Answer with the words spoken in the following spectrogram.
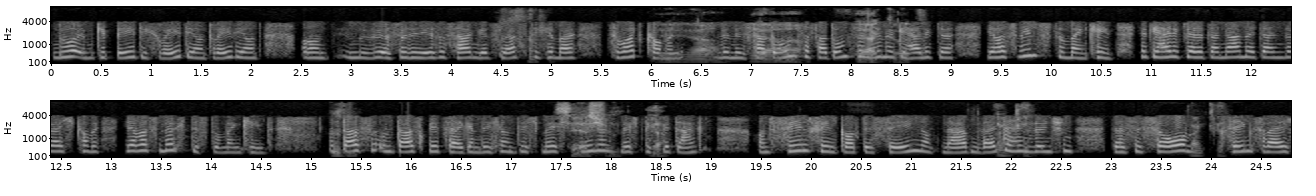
nur im Gebet, ich rede und rede und, und was würde Jesus sagen, jetzt lass dich einmal zu Wort kommen. Ja, Wenn es Vater ja, unser, Vater unser ja, im Himmel, geheiligt werde, ja, was willst du, mein Kind? Ja, geheiligt werde dein Name, dein Reich komme. Ja, was möchtest du, mein Kind? Und mhm. das, um das geht's eigentlich. Und ich möchte Sehr Ihnen, schön. möchte mich bedanken und viel, viel Gottes Segen und Gnaden weiterhin Danke. wünschen, dass Sie so Danke. segensreich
